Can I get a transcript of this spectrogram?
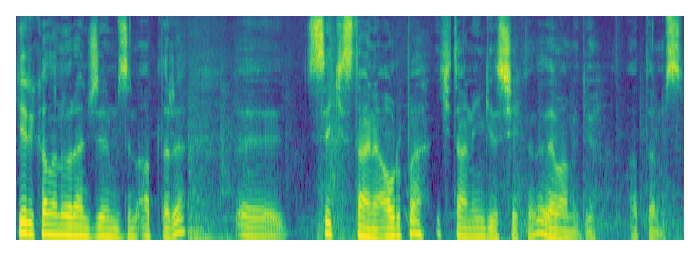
Geri kalan öğrencilerimizin atları 8 tane Avrupa, 2 tane İngiliz şeklinde devam ediyor atlarımız.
